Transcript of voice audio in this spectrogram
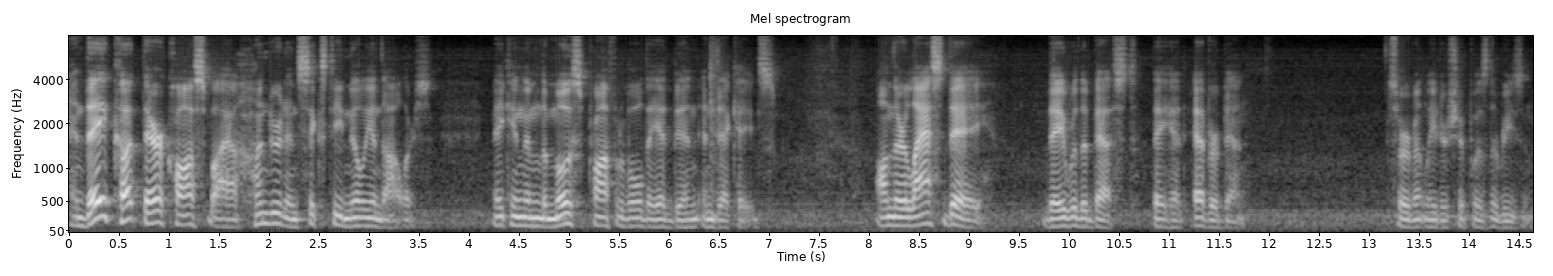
And they cut their costs by $160 million, making them the most profitable they had been in decades. On their last day, they were the best they had ever been. Servant leadership was the reason.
